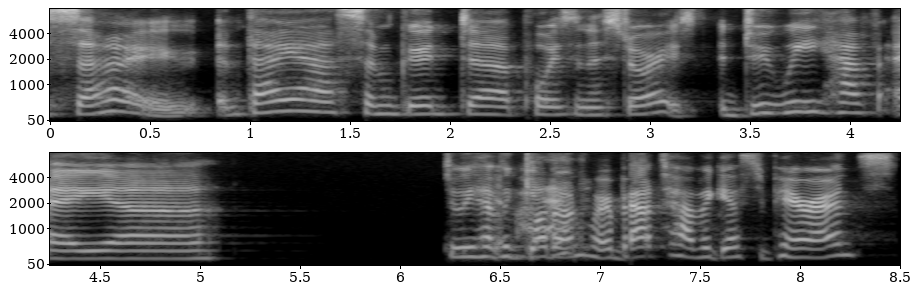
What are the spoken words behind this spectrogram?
so they are some good uh, poisonous stories. Do we have a? Uh, do we have a? Hold on, we're about to have a guest appearance.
